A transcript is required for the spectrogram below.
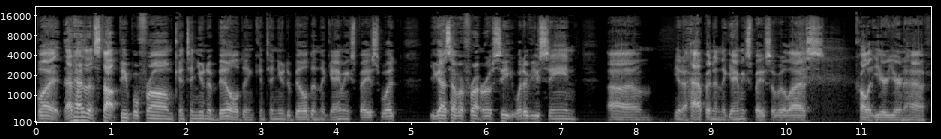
but that hasn't stopped people from continuing to build and continue to build in the gaming space. What you guys have a front row seat. What have you seen, um, you know, happen in the gaming space over the last call it year, year and a half?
